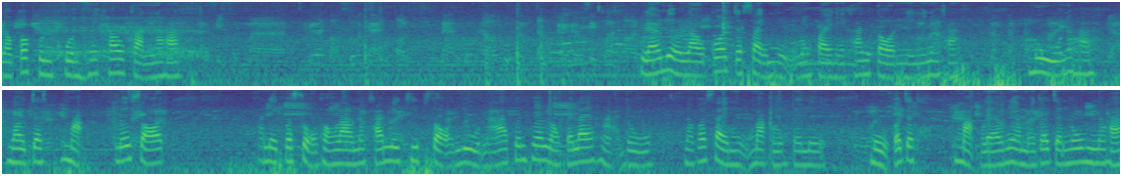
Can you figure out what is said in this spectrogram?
เราก็คนๆให้เข้ากันนะคะแล้วเดี๋ยวเราก็จะใส่หมูลงไปในขั้นตอนนี้นะคะ หมูนะคะ เราจะหมักด้วยซอสอเนกประสงค์ของเรานะคะ มีคลิปสอนอยู่นะ เพื่อนๆลองไปไล่หาดู แล้วก็ใส่หมูหมักลงไปเลย หมูก็จะหมักแล้วเนี่ยมันก็จะนุ่มนะคะ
